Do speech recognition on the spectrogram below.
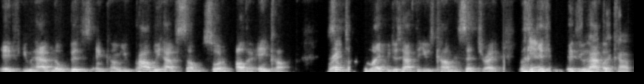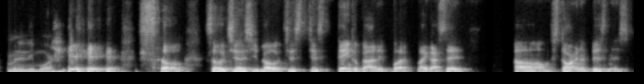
if you have no business income, you probably have some sort of other income. Right. Sometimes in life, you just have to use common sense, right? Like Yeah. if, if you not have a that common anymore. so so just you know just just think about it but like i said um starting a business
